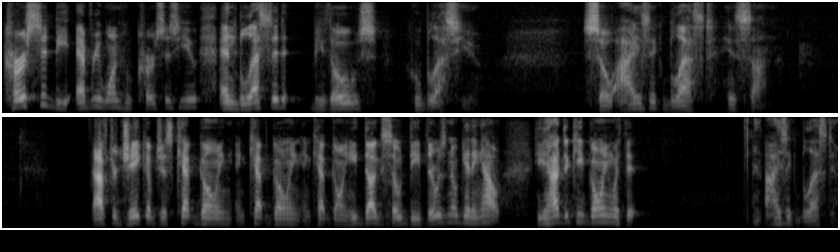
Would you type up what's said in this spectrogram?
Cursed be everyone who curses you, and blessed be those who bless you. So Isaac blessed his son. After Jacob just kept going and kept going and kept going, he dug so deep, there was no getting out. He had to keep going with it. And Isaac blessed him.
